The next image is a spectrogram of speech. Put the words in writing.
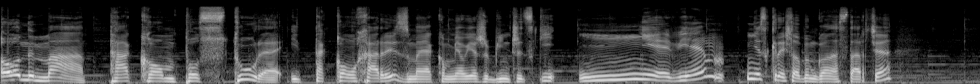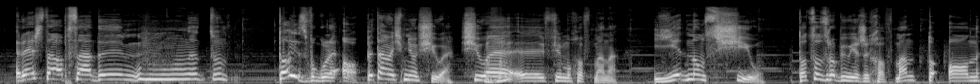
on ma taką posturę i taką charyzmę, jaką miał Jerzy Bińczycki? Nie wiem. Nie skreślałbym go na starcie. Reszta obsady, mm, no to, to jest w ogóle. O, pytałeś mnie o siłę. Siłę y, filmu Hoffmana. Jedną z sił, to co zrobił Jerzy Hoffman, to on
